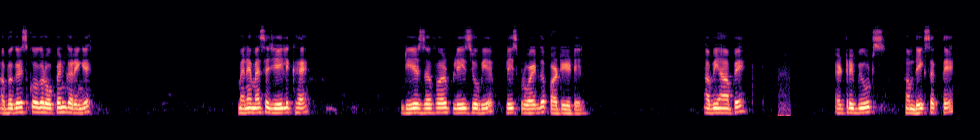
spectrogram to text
अब अगर इसको अगर ओपन करेंगे, मैंने मैसेज यही लिखा है डियर ज़फ़र प्लीज़ जो भी है please provide the party detail अब यहाँ पे एट्रीब्यूट्स हम देख सकते हैं।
